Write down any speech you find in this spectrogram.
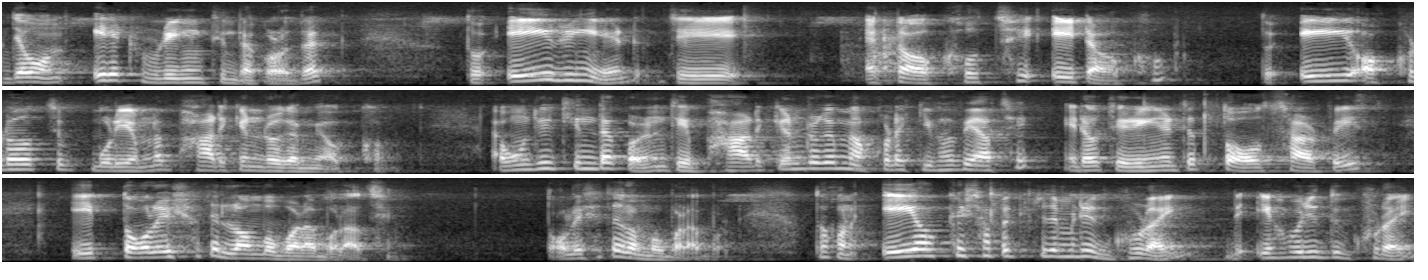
যেমন, এর একটু রিং চিন্তা করা যাক। তো এই রিংয়ের যে একটা অক্ষ হচ্ছে এইটা অক্ষ, তো এই অক্ষটা হচ্ছে বলি আমরা ভারকেন্দ্রগামী অক্ষ। এবং যদি চিন্তা করেন যে ভারকেন্দ্রগামী অক্ষটা কীভাবে আছে, এটা হচ্ছে রিংয়ের যে তল সারফেস এই তলের সাথে লম্ব বরাবর আছে। তলের সাথে লম্ব বরাবর। তখন এই অক্ষের সাপেক্ষে যদি আমি এটা ঘুরাই এভাবে যদি ঘুরাই,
